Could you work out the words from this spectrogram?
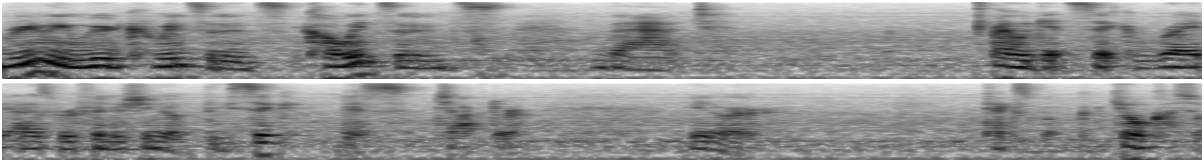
really weird coincidence coincidence that I would get sick right as we're finishing up the sickness chapter in our textbook, Kyokasho.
